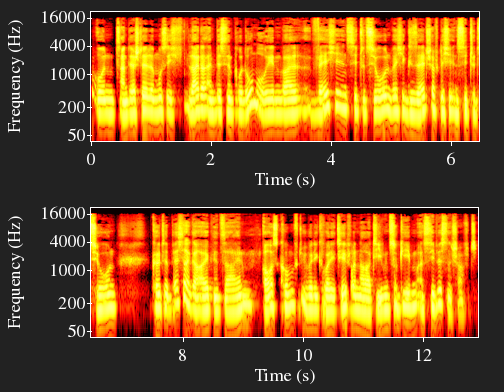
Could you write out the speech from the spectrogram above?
Und an der Stelle muss ich leider ein bisschen pro domo reden, weil welche Institution, welche gesellschaftliche Institution könnte besser geeignet sein, Auskunft über die Qualität von Narrativen zu geben als die Wissenschaft.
